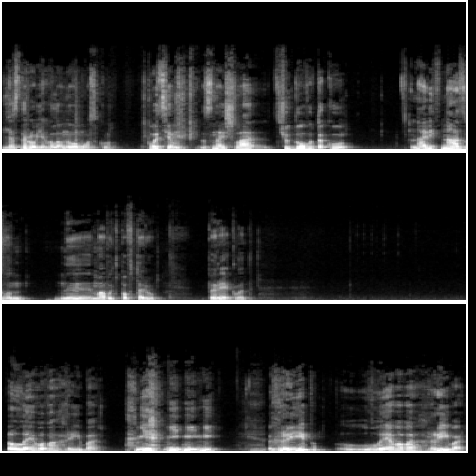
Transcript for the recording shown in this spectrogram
Для здоров'я головного мозку. Потім знайшла чудову таку, навіть назву, е, мабуть, повторю переклад. Левова гриба. Ні, ні, ні, ні. Гриб левова грива.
